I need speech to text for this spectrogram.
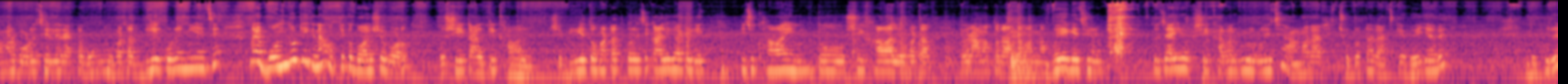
আমার বড় ছেলের একটা বন্ধু হঠাৎ বিয়ে করে নিয়েছে। মানে বন্ধু ঠিক না, ওর থেকে বয়সে বড়। তো সে কালকে খাওয়ালো। সে বিয়ে তো হঠাৎ করেছে কালীঘাটে গিয়ে। কিছু খাওয়ায়নি, তো সে খাওয়ালো হঠাৎ। এবার আমার তো রান্না বান্না হয়ে গেছিল। তো যাই হোক সেই খাবারগুলো রয়েছে। আমার আর ছোটোটার আজকে হয়ে যাবে দুপুরে।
